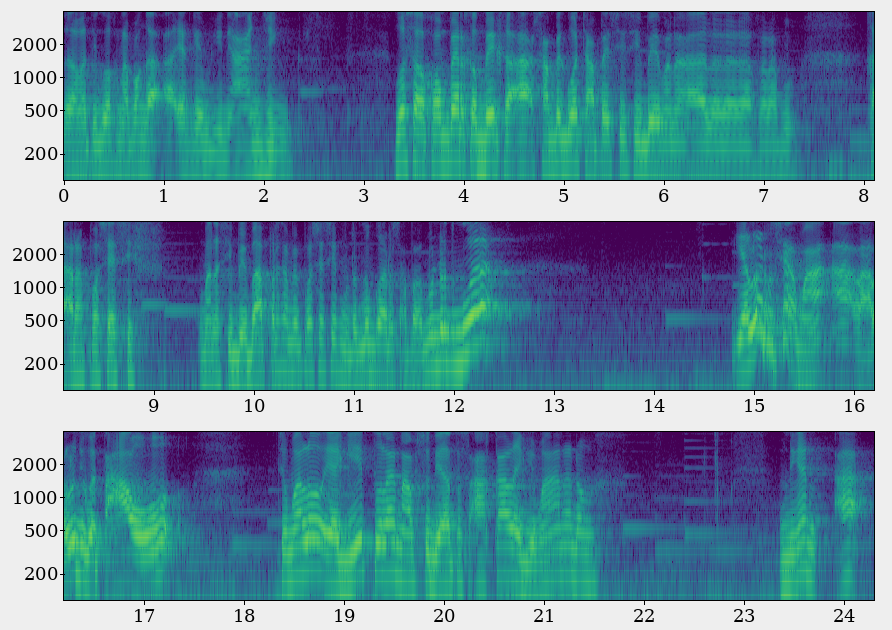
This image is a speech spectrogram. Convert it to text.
Dalam hati gue kenapa nggak A yang kayak begini? Anjing. Gue selalu compare ke B ke A sampai gue capek sih si B mana ke arah ke arah posesif. Mana si B baper sampai posesif. Menurut lu gue harus apa? Menurut gue ya lu harusnya sama lalu juga tahu. Cuma lu ya gitulah nafsu di atas akal ya gimana dong? Mendingan A.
